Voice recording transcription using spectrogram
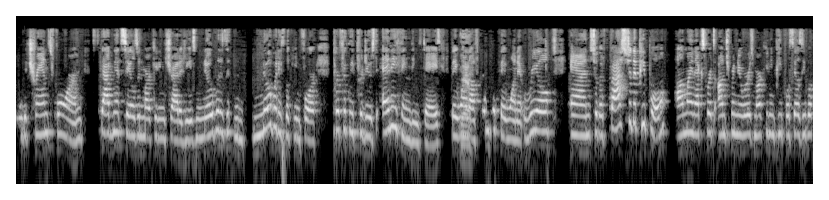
going to transform stagnant sales and marketing strategies. Nobody's nobody's looking for perfectly produced anything these days. They want it authentic, they want it real. And so the faster the people, online experts, entrepreneurs, marketing people, salespeople,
